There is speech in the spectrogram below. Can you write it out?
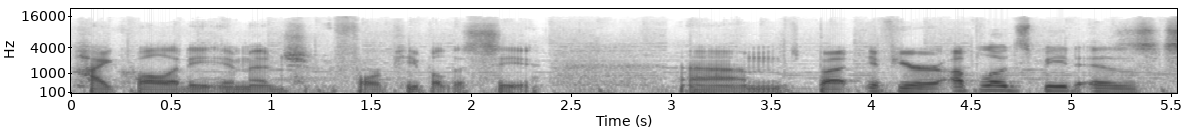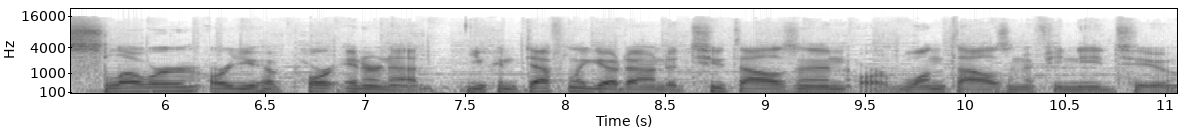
high quality image for people to see. Um, but if your upload speed is slower or you have poor internet, you can definitely go down to 2000 or 1000 if you need to.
